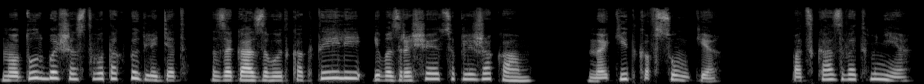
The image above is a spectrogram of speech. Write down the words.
Но тут большинство так выглядят, заказывают коктейли и возвращаются к лежакам. «Накидка в сумке», — подсказывает мне.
